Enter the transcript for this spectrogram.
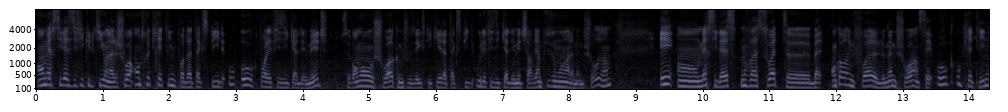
En Merciless difficulty, on a le choix entre Kretlin pour l'attaque speed ou Hawk pour les physical damage. C'est vraiment au choix, comme je vous ai expliqué, l'attaque speed ou les physical damage, ça revient plus ou moins à la même chose. Hein. Et en Merciless, on va soit, euh, bah, encore une fois, le même choix, hein, c'est Hawk ou Kretlin.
